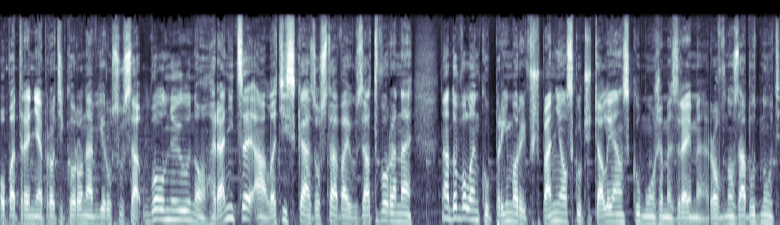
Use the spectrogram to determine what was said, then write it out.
Opatrenia proti koronavírusu sa uvoľňujú, no hranice a letiská zostávajú zatvorené. Na dovolenku pri mori v Španielsku či Taliansku môžeme zrejme rovno zabudnúť.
